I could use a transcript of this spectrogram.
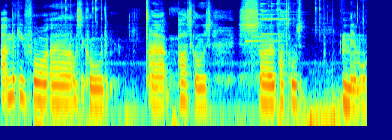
I'm looking for uh, what's it called? Uh, particles. So particles minimal.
